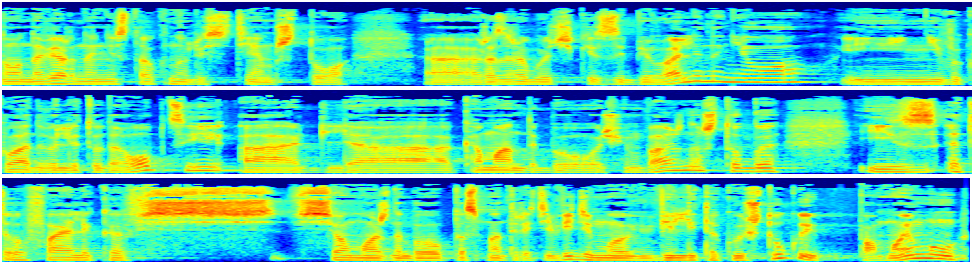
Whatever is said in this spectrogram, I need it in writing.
Но, наверное, они столкнулись с тем, что э, разработчики забивали на него и не выкладывали туда опции, а для команды было очень важно, чтобы из этого файлика все можно было посмотреть. Видимо, ввели такую штуку, и, по-моему,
